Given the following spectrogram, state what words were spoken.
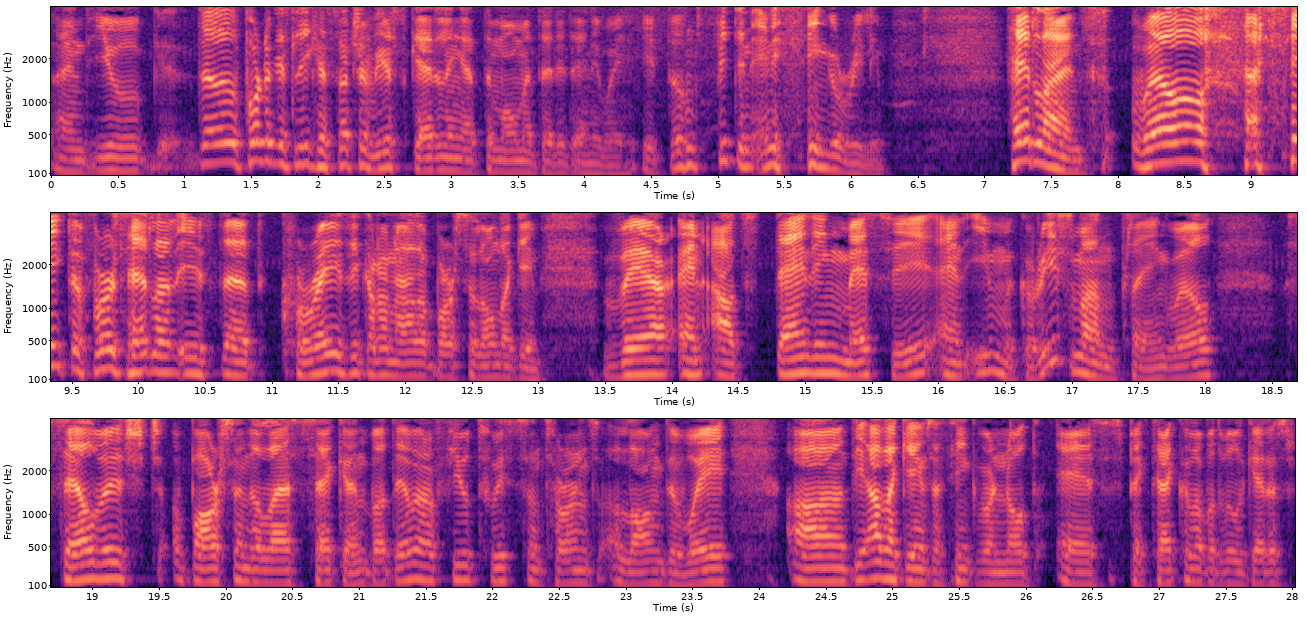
And you, the Portuguese league has such a weird scheduling at the moment that it anyway, it doesn't fit in anything really. Headlines. Well, I think the first headline is that crazy Granada-Barcelona game where an outstanding Messi and even Griezmann playing well salvaged Barca in the last second, but there were a few twists and turns along the way. Uh, the other games, I think, were not as spectacular, but we'll get us,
